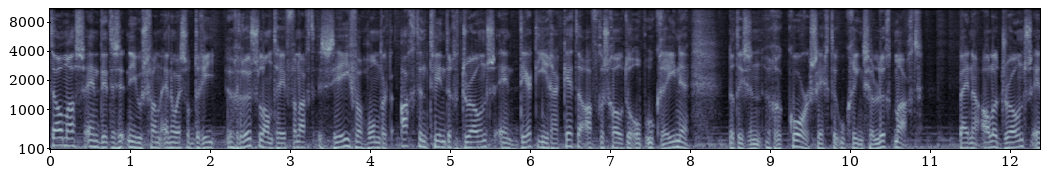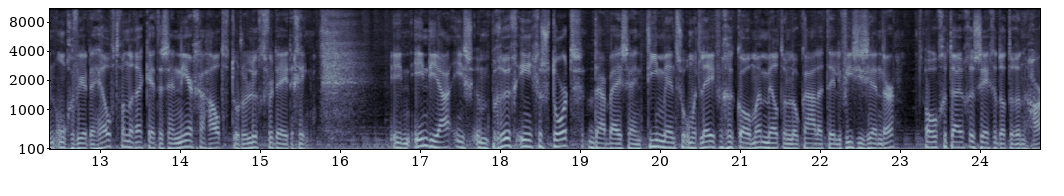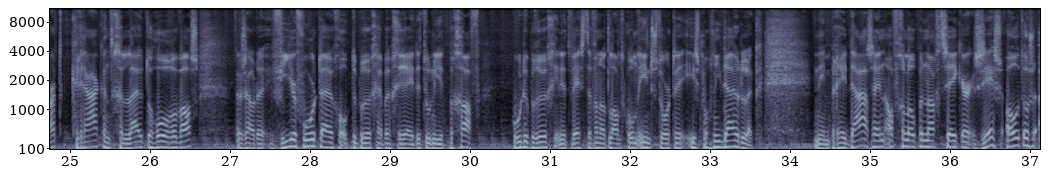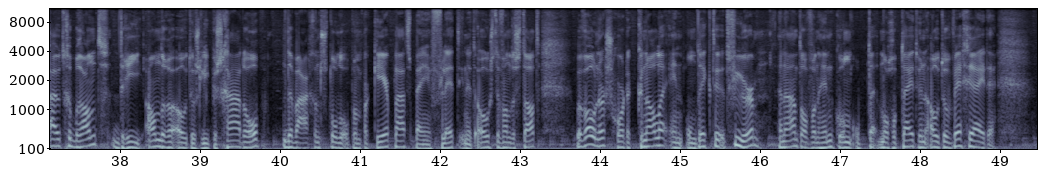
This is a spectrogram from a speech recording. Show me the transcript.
Thomas en dit is het nieuws van NOS op 3. Rusland heeft vannacht 728 drones en 13 raketten afgeschoten op Oekraïne. Dat is een record, zegt de Oekraïnse luchtmacht. Bijna alle drones en ongeveer de helft van de raketten zijn neergehaald door de luchtverdediging. In India is een brug ingestort. Daarbij zijn tien mensen om het leven gekomen, meldt een lokale televisiezender. Ooggetuigen zeggen dat er een hard, krakend geluid te horen was. Er zouden vier voertuigen op de brug hebben gereden toen hij het begaf. Hoe de brug in het westen van het land kon instorten is nog niet duidelijk. In Breda zijn afgelopen nacht zeker zes auto's uitgebrand. Drie andere auto's liepen schade op. De wagens stonden op een parkeerplaats bij een flat in het oosten van de stad. Bewoners hoorden knallen en ontdekten het vuur. Een aantal van hen kon op nog op tijd hun auto wegrijden.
